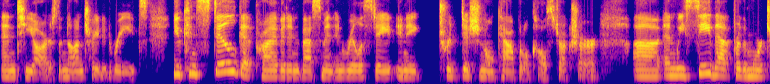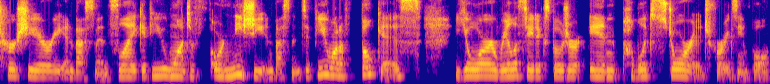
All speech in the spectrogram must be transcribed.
NTRs, the non-traded REITs. You can still get private investment in real estate in a traditional capital call structure. Uh, and we see that for the more tertiary investments, like if you want to, or niche investments, if you want to focus your real estate exposure in public storage, for example,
